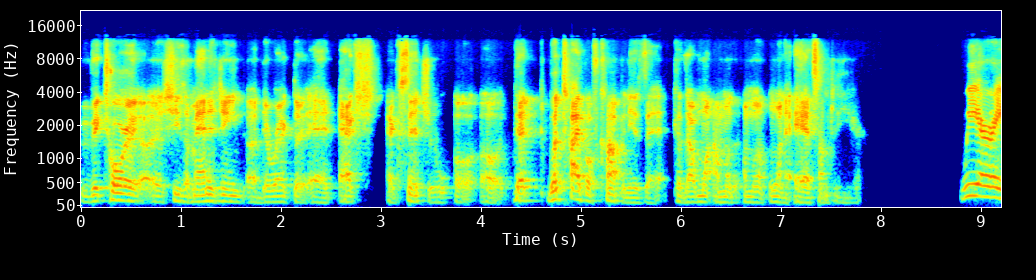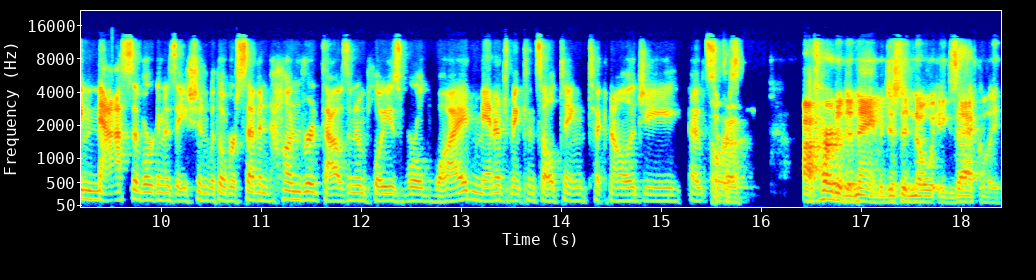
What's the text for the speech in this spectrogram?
Victoria, uh, she's a managing uh, director at Accenture. Uh, uh, that what type of company is that? Because I want I'm, I'm, want to add something here. We are a massive organization with over 700,000 employees worldwide, management consulting, technology, outsourcing. Okay. I've heard of the name, I just didn't know exactly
